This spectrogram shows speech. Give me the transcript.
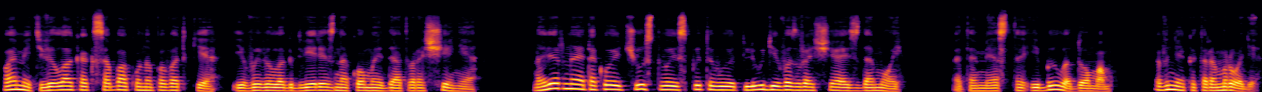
Память вела как собаку на поводке и вывела к двери знакомой до отвращения. Наверное, такое чувство испытывают люди, возвращаясь домой. Это место и было домом, в некотором роде.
